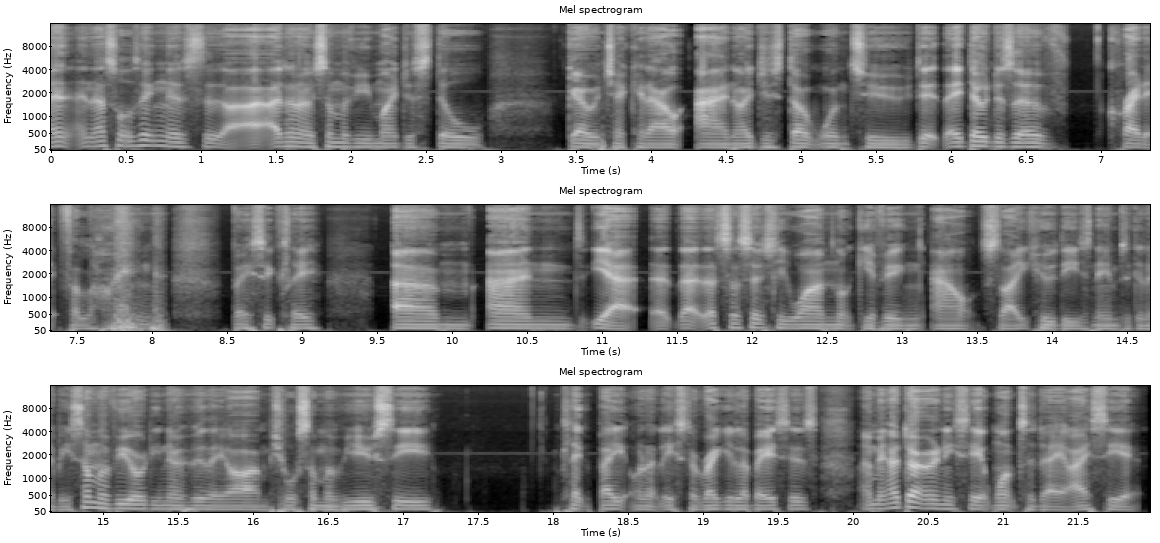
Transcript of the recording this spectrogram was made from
and, and that sort of thing is, uh, I, I don't know, some of you might just still go and check it out, and I just don't want to. They don't deserve credit for lying, basically. Um, and yeah, that, that's essentially why I'm not giving out like who these names are going to be. Some of you already know who they are. I'm sure some of you see clickbait on at least a regular basis. I mean, I don't only see it once a day. I see it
